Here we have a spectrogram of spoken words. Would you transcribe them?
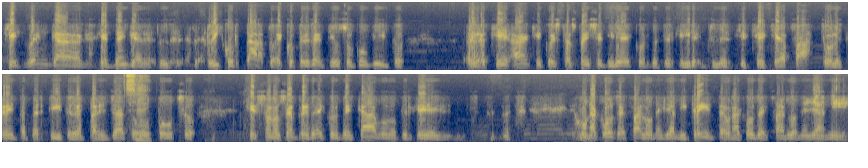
che venga, che venga ricordato. Ecco, per esempio, io sono convinto eh, che anche questa specie di record perché, che, che, che, ha fatto le 30 partite, ha pareggiato sì. Pozzo, che sono sempre record del cavolo perché una cosa è farlo negli anni 30, una cosa è farlo negli anni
